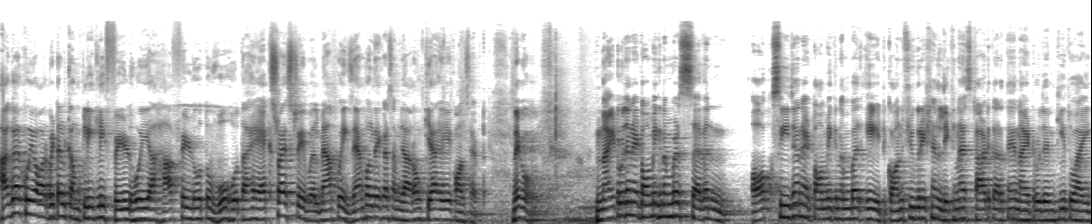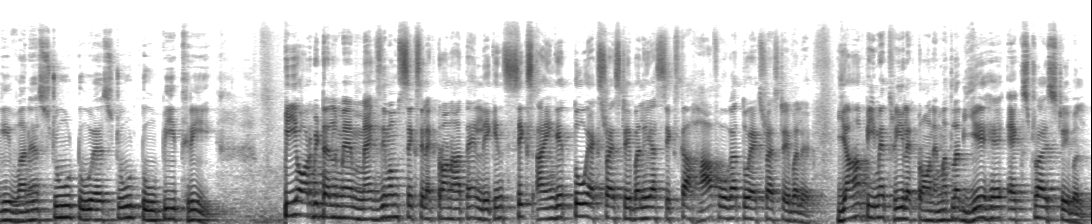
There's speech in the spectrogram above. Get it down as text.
अगर कोई ऑर्बिटल कंप्लीटली फिल्ड हो या हाफ़ फिल्ड हो तो वो होता है एक्स्ट्रा स्टेबल मैं आपको एग्ज़ाम्पल देकर समझा रहा हूँ क्या है ये कॉन्सेप्ट देखो nitrogen atomic number seven oxygen atomic number eight, configuration लिखना स्टार्ट करते हैं। नाइट्रोजन की तो आएगी one s two two s two two p three. P orbital में मैक्सिमम सिक्स इलेक्ट्रॉन आते हैं, लेकिन सिक्स आएँगे तो एक्स्ट्रा स्टेबल है, या सिक्स का हाफ़ होगा तो एक्स्ट्रा स्टेबल है। यहाँ पी में थ्री इलेक्ट्रॉन है मतलब ये है एक्स्ट्रा स्टेबल।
